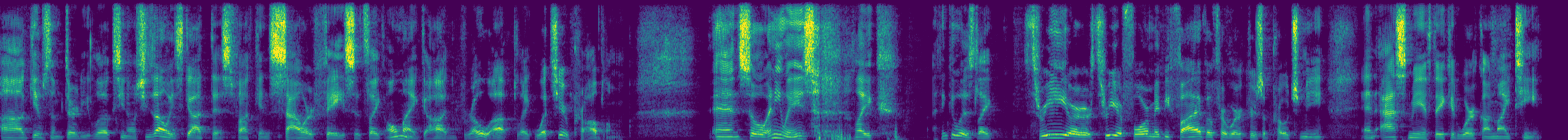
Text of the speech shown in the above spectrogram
uh, gives them dirty looks. You know, she's always got this fucking sour face. It's like, oh my God, grow up. Like, what's your problem? And so, anyways, like, I think it was like three or three or four, maybe five of her workers approached me and asked me if they could work on my team.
